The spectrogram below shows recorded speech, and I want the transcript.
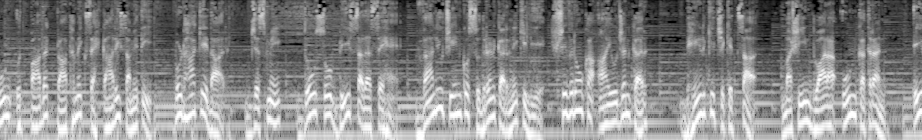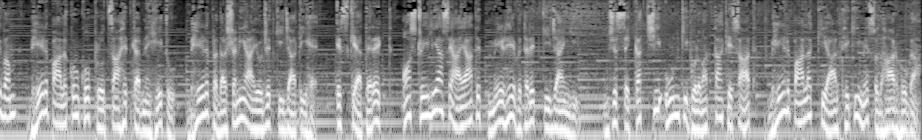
ऊन उत्पादक प्राथमिक सहकारी समिति, बुढ़ाकेदार, जिसमें 220 सदस्य हैं। वैल्यू चेन को सुदृढ़ करने के लिए शिविरों का आयोजन कर भेड़ की चिकित्सा, मशीन द्वारा ऊन कतरन एवं भेड़ पालकों को प्रोत्साहित करने हेतु भेड़ प्रदर्शनी आयोजित की जाती है। इसके अतिरिक्त ऑस्ट्रेलिया से आयातित मेढ़े वितरित की जाएँगी, जिससे कच्ची ऊन की गुणवत्ता के साथ भेड़ पालक की आर्थिकी में सुधार होगा।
